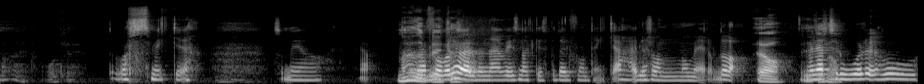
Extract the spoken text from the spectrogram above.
Nei, ok. Det var liksom ikke så mye å. Nei, Men jeg får vel ikke- høre det når vi snakkes på telefon, tenker jeg. Eller sånn noe mer om det, da. Ja, Men jeg tror hun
